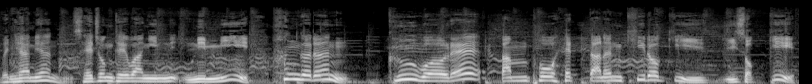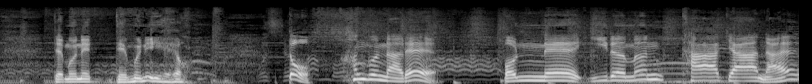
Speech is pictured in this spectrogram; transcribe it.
왜냐하면 세종대왕님이 한글은 9월에 반포했다는 기록이 있었기 때문에 때문이에요. 또 한글날에 본래 이름은 가갸날이었다가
